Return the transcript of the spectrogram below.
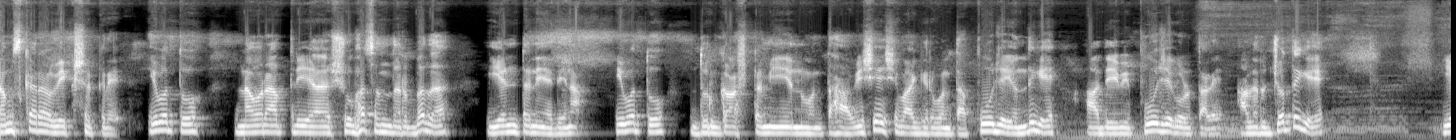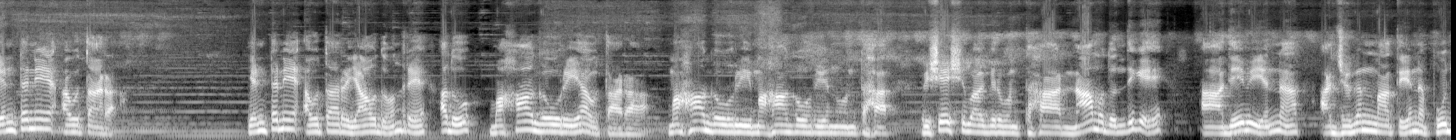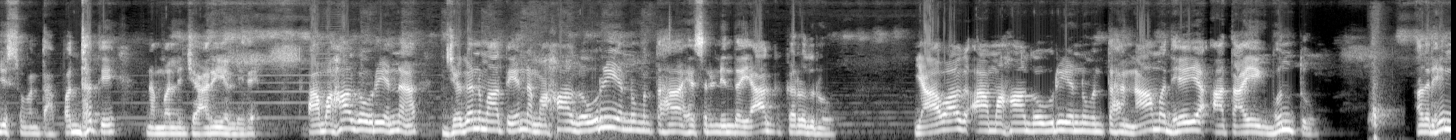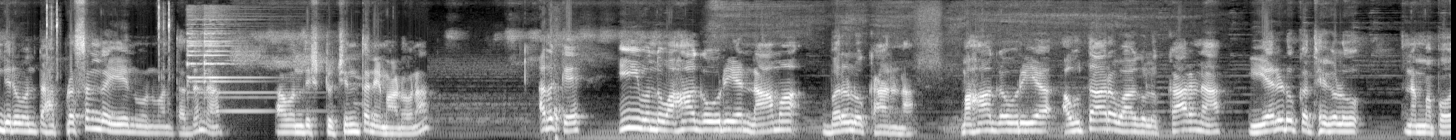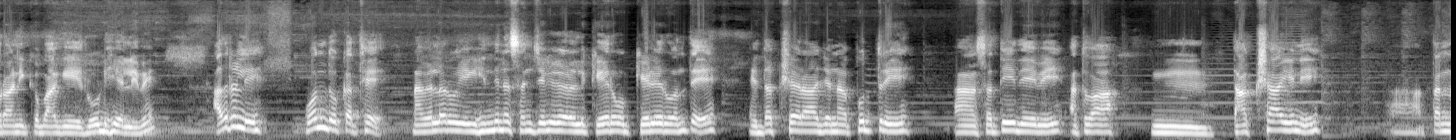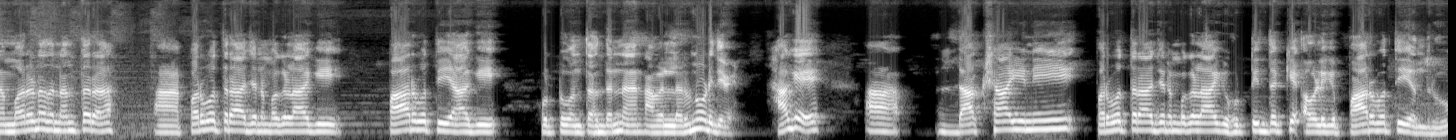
ನಮಸ್ಕಾರ ವೀಕ್ಷಕರೇ. ಇವತ್ತು ನವರಾತ್ರಿಯ ಶುಭ ಸಂದರ್ಭದ ಎಂಟನೆಯ ದಿನ. ಇವತ್ತು ದುರ್ಗಾಷ್ಟಮಿ ಎನ್ನುವಂತಹ ವಿಶೇಷವಾಗಿರುವಂತಹ ಪೂಜೆಯೊಂದಿಗೆ ಆ ದೇವಿ ಪೂಜೆಗೊಳ್ತಾಳೆ. ಅದರ ಜೊತೆಗೆ ಎಂಟನೇ ಅವತಾರ. ಎಂಟನೇ ಅವತಾರ ಯಾವುದು ಅಂದರೆ ಅದು ಮಹಾಗೌರಿಯ ಅವತಾರ. ಮಹಾಗೌರಿ ಮಹಾಗೌರಿ ಎನ್ನುವಂತಹ ವಿಶೇಷವಾಗಿರುವಂತಹ ನಾಮದೊಂದಿಗೆ ಆ ದೇವಿಯನ್ನ, ಆ ಜಗನ್ಮಾತೆಯನ್ನು ಪೂಜಿಸುವಂತಹ ಪದ್ಧತಿ ನಮ್ಮಲ್ಲಿ ಜಾರಿಯಲ್ಲಿದೆ. ಆ ಮಹಾಗೌರಿಯನ್ನು, ಜಗನ್ಮಾತೆಯನ್ನು ಮಹಾಗೌರಿ ಎನ್ನುವಂತಹ ಹೆಸರಿನಿಂದ ಯಾಕೆ ಕರೆದ್ರು? ಯಾವಾಗ ಆ ಮಹಾಗೌರಿ ಎನ್ನುವಂತಹ ನಾಮಧೇಯ ಆ ತಾಯಿಗೆ ಬಂತು? ಅದರ ಹಿಂದಿರುವಂತಹ ಪ್ರಸಂಗ ಏನು ಅನ್ನುವಂಥದ್ದನ್ನು ಆ ಒಂದಿಷ್ಟು ಚಿಂತನೆ ಮಾಡೋಣ. ಅದಕ್ಕೆ ಈ ಒಂದು ಮಹಾಗೌರಿಯ ನಾಮ ಬರಲು ಕಾರಣ, ಮಹಾಗೌರಿಯ ಅವತಾರವಾಗಲು ಕಾರಣ ಎರಡು ಕಥೆಗಳು ನಮ್ಮ ಪೌರಾಣಿಕವಾಗಿ ರೂಢಿಯಲ್ಲಿವೆ. ಅದರಲ್ಲಿ ಒಂದು ಕಥೆ ನಾವೆಲ್ಲರೂ ಈ ಹಿಂದಿನ ಸಂಚಿಕೆಗಳಲ್ಲಿ ಕೇರು, ಕೇಳಿರುವಂತೆ ದಕ್ಷರಾಜನ ಪುತ್ರಿ ಸತೀದೇವಿ ಅಥವಾ ದಾಕ್ಷಾಯಿನಿ ತನ್ನ ಮರಣದ ನಂತರ ಪರ್ವತರಾಜನ ಮಗಳಾಗಿ, ಪಾರ್ವತಿಯಾಗಿ ಹುಟ್ಟುವಂತಹದ್ದನ್ನು ನಾವೆಲ್ಲರೂ ನೋಡಿದ್ದೇವೆ. ಹಾಗೆ ದಾಕ್ಷಾಯಿನಿ ಪರ್ವತರಾಜನ ಮಗಳಾಗಿ ಹುಟ್ಟಿದ್ದಕ್ಕೆ ಅವಳಿಗೆ ಪಾರ್ವತಿ ಎಂದರು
